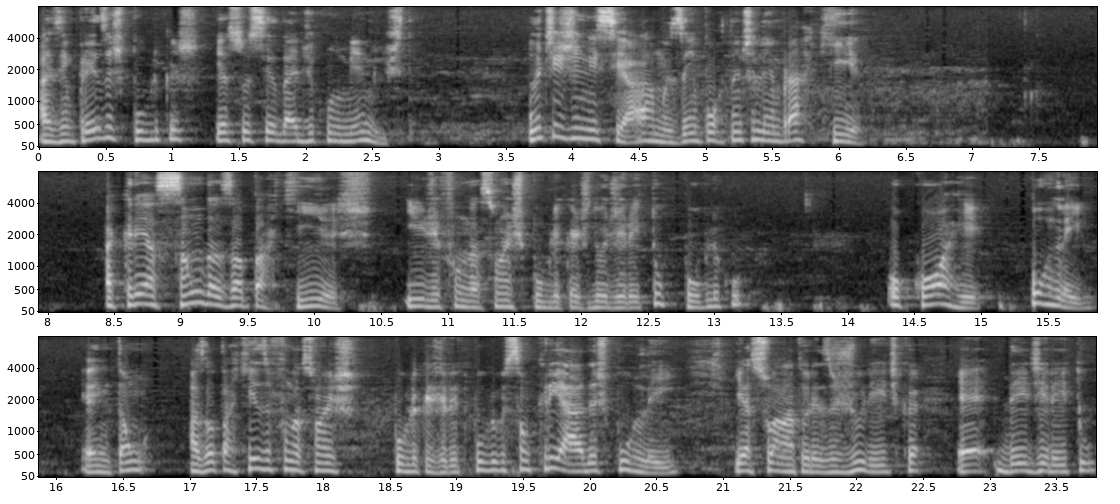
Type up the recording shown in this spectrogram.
as empresas públicas e a sociedade de economia mista. Antes de iniciarmos, é importante lembrar que a criação das autarquias e de fundações públicas do direito público ocorre por lei. É, então, as autarquias e fundações públicas de direito público são criadas por lei e a sua natureza jurídica é de direito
